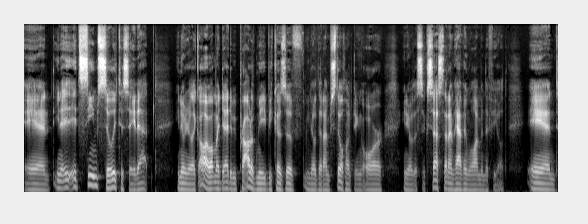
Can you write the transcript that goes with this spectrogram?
And you know it, it seems silly to say that you know you're like oh i want my dad to be proud of me because of you know that i'm still hunting or you know the success that i'm having while i'm in the field. And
